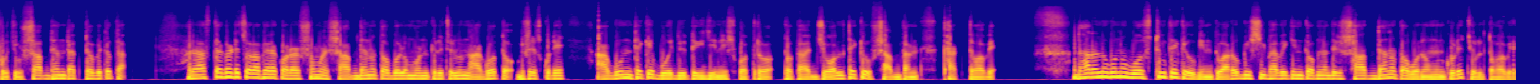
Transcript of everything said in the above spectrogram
প্রচুর সাবধান থাকতে হবে তথা রাস্তাঘাটে চলাফেরা করার সময় সাবধানতা অবলম্বন করে চলুন আগত, বিশেষ করে আগুন থেকে বৈদ্যুতিক জিনিসপত্র তথা জল থেকেও সাবধান থাকতে হবে। ধারালো কোনো বস্তু থেকেও কিন্তু আরও বেশিভাবে কিন্তু আপনাদের সাবধানতা অবলম্বন করে চলতে হবে।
